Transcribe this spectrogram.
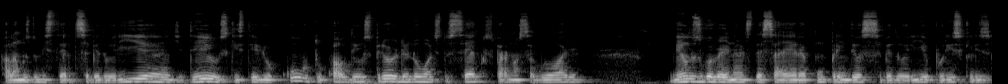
Falamos do mistério de sabedoria de Deus que esteve oculto, qual Deus preordenou antes dos séculos para nossa glória. Nenhum dos governantes dessa era compreendeu essa sabedoria, por isso que eles,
